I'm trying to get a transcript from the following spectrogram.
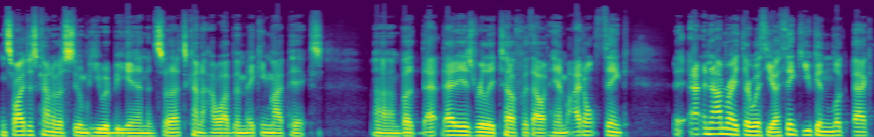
and so I just kind of assumed he would be in, and so that's kind of how I've been making my picks. Um, but that that is really tough without him. I don't think, and I'm right there with you. I think you can look back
